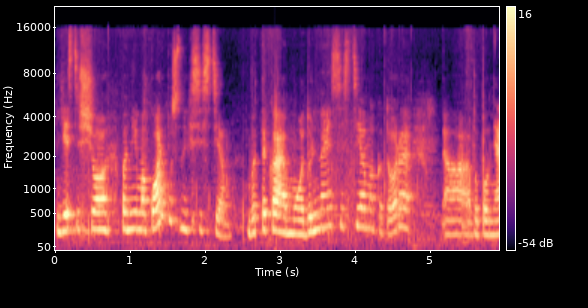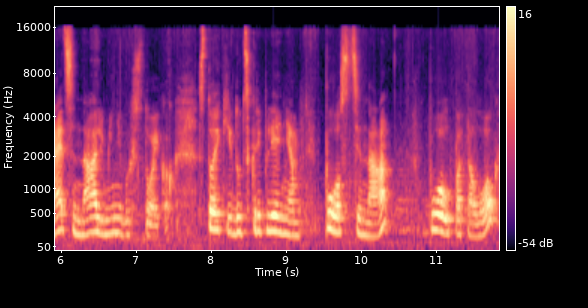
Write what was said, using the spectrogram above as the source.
Есть еще, помимо корпусных систем, вот такая модульная система, которая а, выполняется на алюминиевых стойках. Стойки идут с креплением пол-стена, пол-потолок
